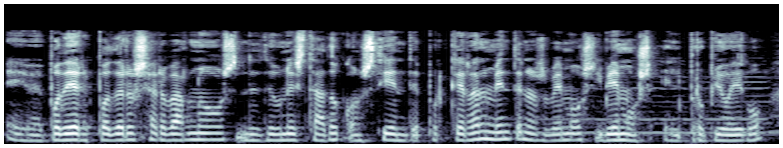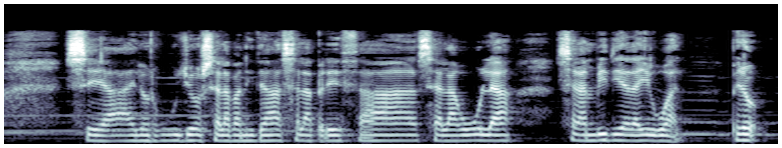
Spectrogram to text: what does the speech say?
eh, poder, poder observarnos desde un estado consciente, porque realmente nos vemos y vemos el propio ego, sea el orgullo, sea la vanidad, sea la pereza, sea la gula, sea la envidia, da igual. Pero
